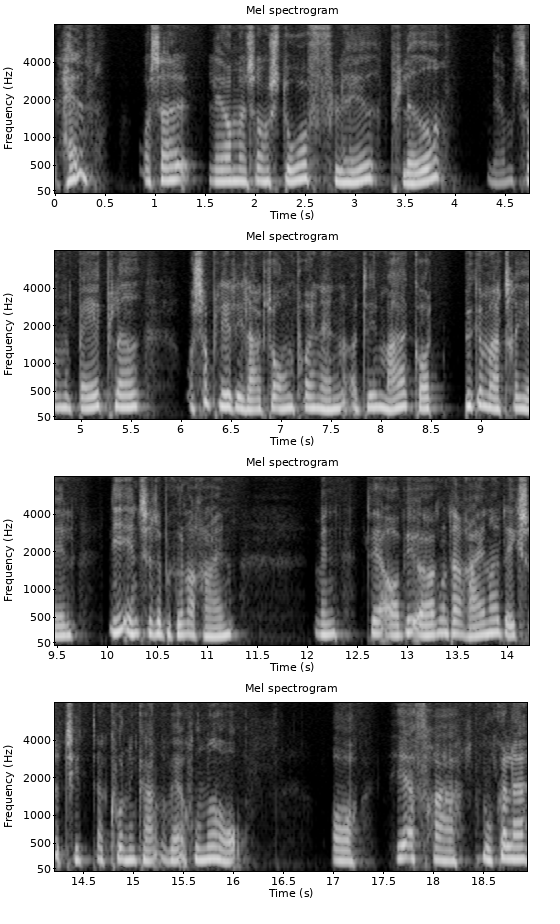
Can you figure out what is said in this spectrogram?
halm, og så laver man sådan nogle store flade plader, nærmest som en bageplade, og så bliver det lagt oven på hinanden, og det er meget godt byggemateriale, lige indtil det begynder at regne. Men deroppe i ørken, der regner det ikke så tit, der er kun en gang hver 100 år. Og her fra Mukalla,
